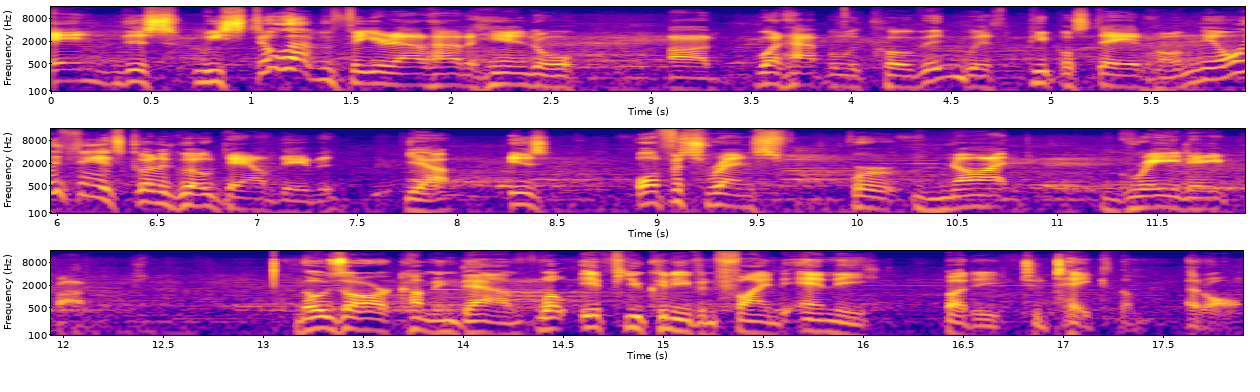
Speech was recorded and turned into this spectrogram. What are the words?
and this we still haven't figured out how to handle uh, what happened with COVID, with people stay at home. The only thing that's going to go down, David, Yeah. is office rents for not grade A properties. Those are coming down. Well, if you can even find anybody to take them at all.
